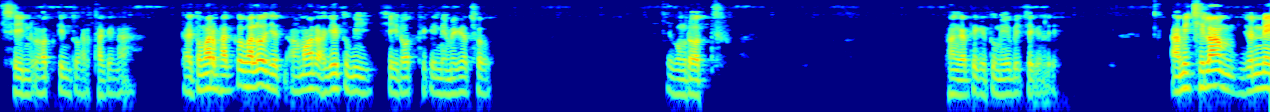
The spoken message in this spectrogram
সেই রথ কিন্তু আর থাকে না। তাই তোমার ভাগ্য ভালো যে আমার আগে তুমি সেই রথ থেকে নেমে গেছো। এবং রথ ভাঙা থেকে তুমিও বেঁচে গেলে। আমি ছিলাম জন্যে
